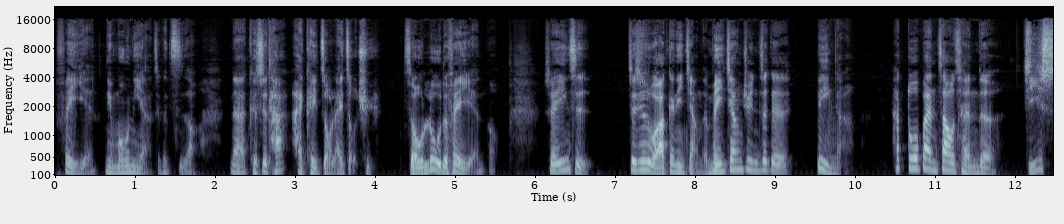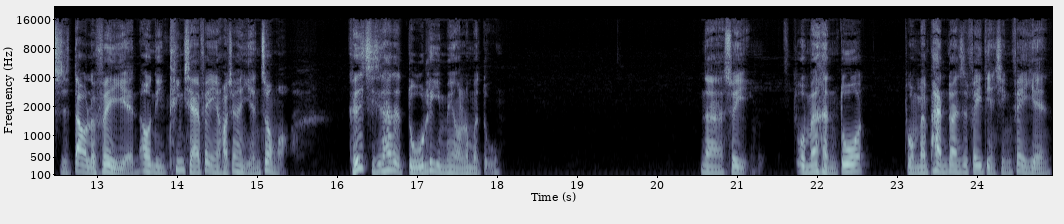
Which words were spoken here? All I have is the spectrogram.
肺炎 pneumonia 这个字哦，那可是他还可以走来走去，走路的肺炎哦，所以因此这就是我要跟你讲的霉浆菌这个病啊，它多半造成的，即使到了肺炎哦，你听起来肺炎好像很严重哦，可是其实它的毒力没有那么毒，那所以我们很多我们判断是非典型肺炎，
